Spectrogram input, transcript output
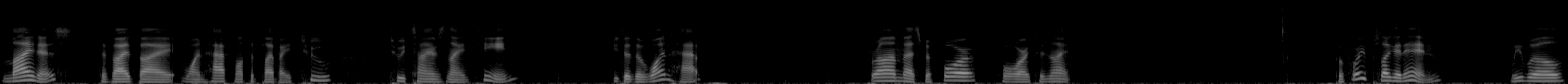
minus, divide by 1 half, multiply by 2, 2 times 19, u to the 1 half, from, as before, 4 to 9. Before we plug it in, we will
